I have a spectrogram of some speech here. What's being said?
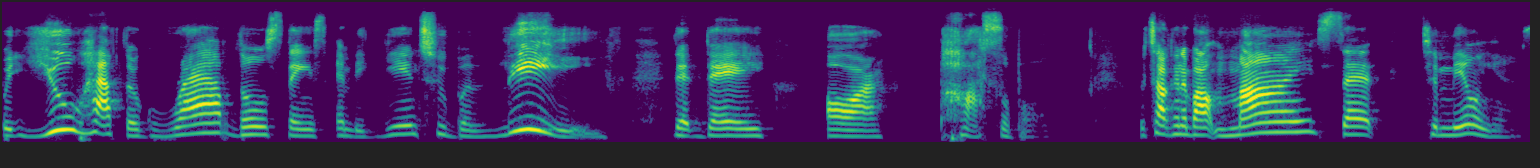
but you have to grab those things and begin to believe that they are possible. We're talking about mindset to millions.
